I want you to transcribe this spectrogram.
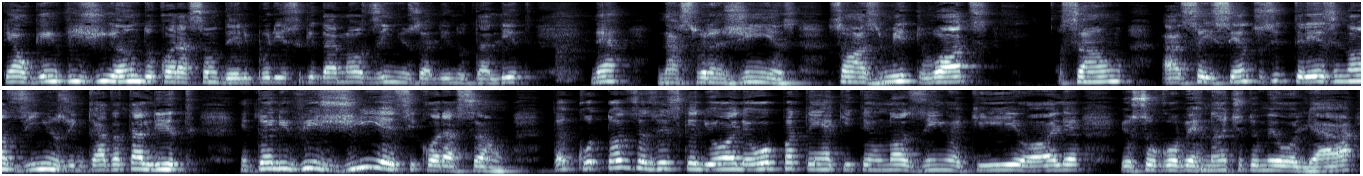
tem alguém vigiando o coração dele, por isso que dá nozinhos ali no talit, né? Nas franjinhas. São as mitvots, são as 613 nozinhos em cada talita. Então ele vigia esse coração. Então, todas as vezes que ele olha, opa, tem aqui, tem um nozinho aqui, olha, eu sou governante do meu olhar,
